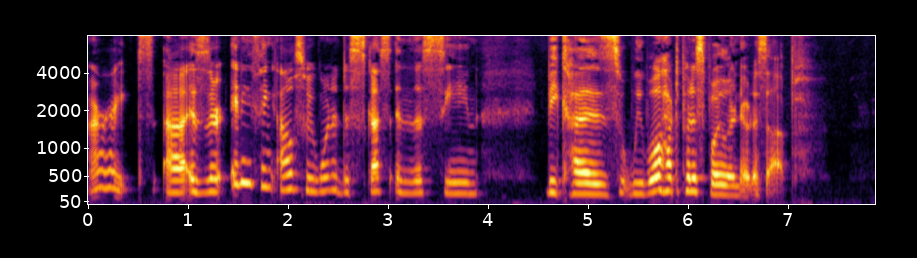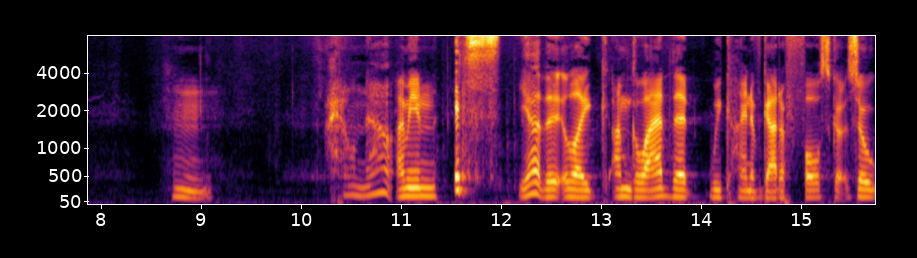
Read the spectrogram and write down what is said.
All right. Uh, is there anything else we want to discuss in this scene? Because we will have to put a spoiler notice up. hmm. I don't know. I mean, It's Yeah, the, like I'm glad that we kind of got a full scope. So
